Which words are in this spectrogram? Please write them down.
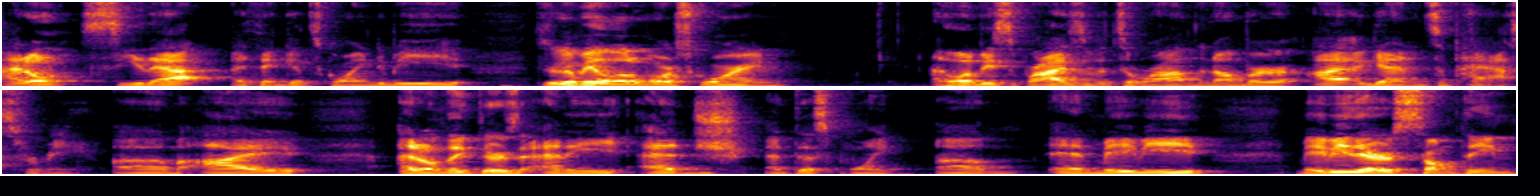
I don't see that. I think it's going to be there's going to be a little more scoring. I wouldn't be surprised if it's around the number. I again, it's a pass for me. Um, I I don't think there's any edge at this point. Um, and maybe maybe there's something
